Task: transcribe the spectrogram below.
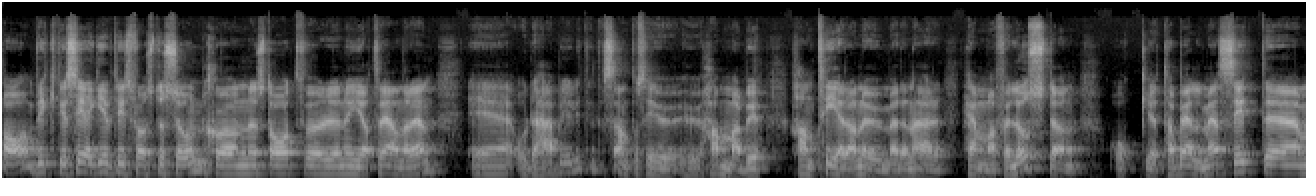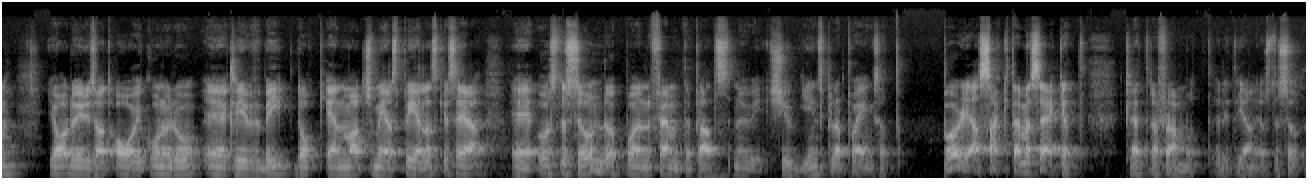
ja, viktig seger givetvis för Östersund. Skön start för nya tränaren. Eh, och det här blir lite intressant att se hur, hur Hammarby hanterar nu med den här hemmaförlusten. Och eh, tabellmässigt, eh, ja då är det så att AIK nu då eh, kliver förbi. Dock en match mer spelad ska jag säga. Eh, Östersund upp på en femteplats nu i 20 inspelade poäng. Så att börja sakta men säkert klättra framåt lite grann i Östersund.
